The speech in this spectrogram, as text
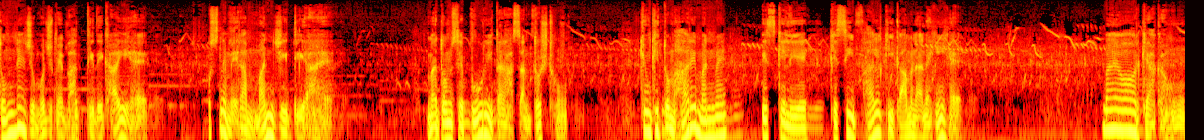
तुमने जो मुझमें भक्ति दिखाई है, उसने मेरा मन जीत लिया है। मैं तुमसे पूरी तरह संतुष्ट हूँ, क्योंकि तुम्हारे मन में इसके लिए किसी फल की कामना नहीं है। मैं और क्या कहूँ?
